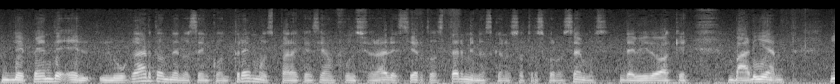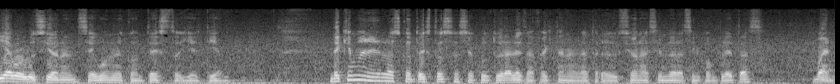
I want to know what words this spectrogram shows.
depende el lugar donde nos encontremos para que sean funcionales ciertos términos que nosotros conocemos, debido a que varían y evolucionan según el contexto y el tiempo. ¿De qué manera los contextos socioculturales afectan a la traducción haciéndolas incompletas? Bueno,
